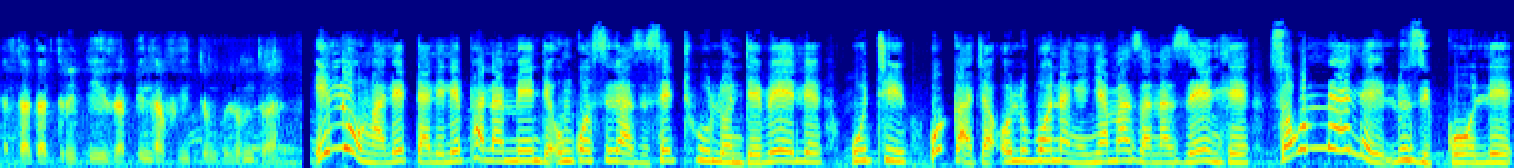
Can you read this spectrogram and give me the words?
Yathatha three days aphinda futhi idongi lomntwana. Ilunga ledale lephalamende unkosikazi sethulo ndebele uthi ugatsha olubona ngenyamazana zendle sokumele luzigole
